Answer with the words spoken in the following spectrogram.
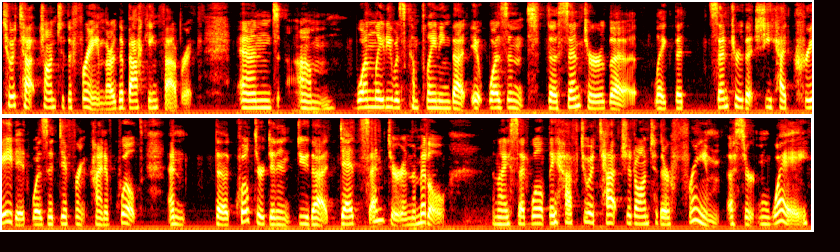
to attach onto the frame or the backing fabric, and um, one lady was complaining that it wasn't the center, the like the center that she had created was a different kind of quilt, and the quilter didn't do that dead center in the middle. And I said, well, they have to attach it onto their frame a certain way.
